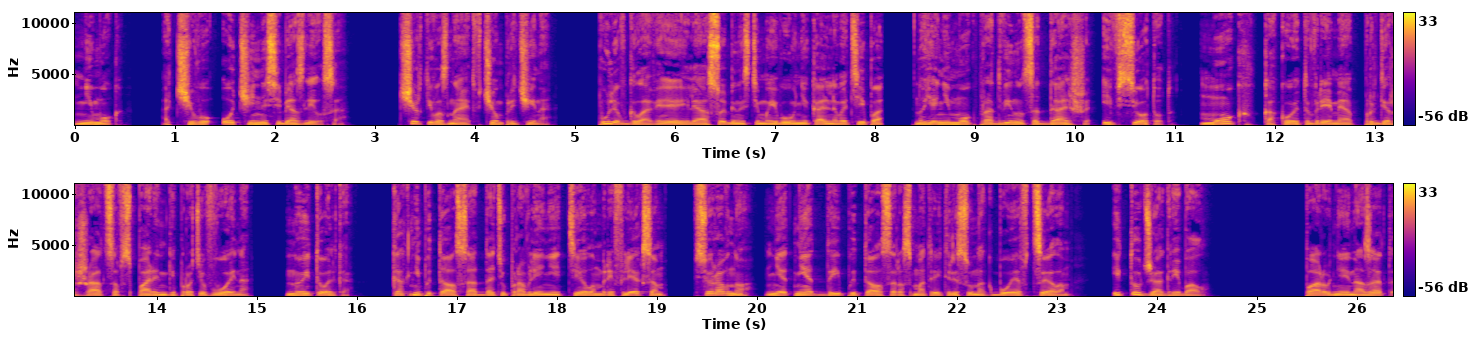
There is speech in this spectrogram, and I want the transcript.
не мог, отчего очень на себя злился. Черт его знает, в чем причина. Пуля в голове или особенности моего уникального типа но я не мог продвинуться дальше, и все тут. Мог какое-то время продержаться в спарринге против воина, но и только. Как ни пытался отдать управление телом рефлексом, все равно, нет-нет, да и пытался рассмотреть рисунок боя в целом, и тут же огребал. Пару дней назад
